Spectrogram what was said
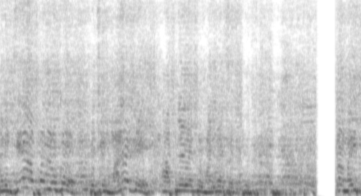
आणि जे आपण लोक त्याचे मालक आहे आपल्याला ते म्हणण्यासाठी तुला माहिती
